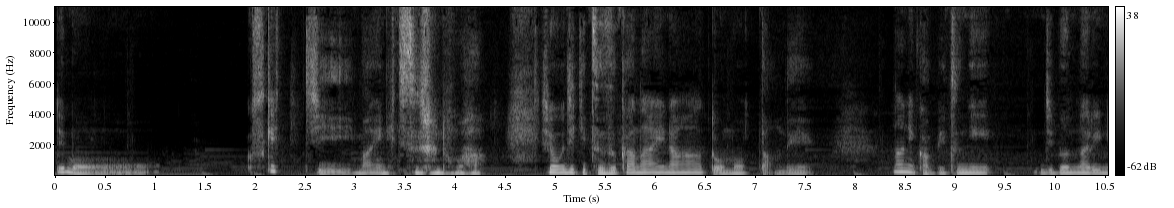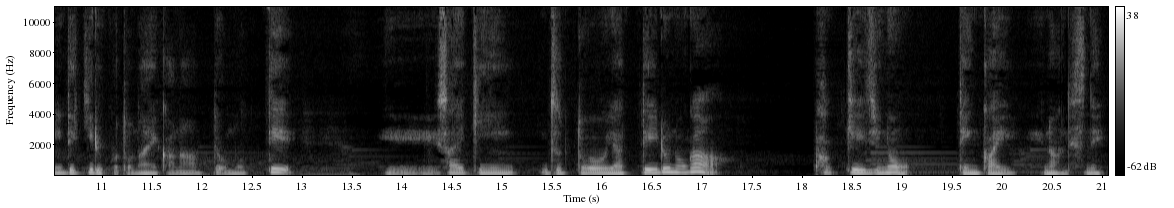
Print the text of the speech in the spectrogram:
でも、スケッチ毎日するのは正直続かないなと思ったんで、何か別に自分なりにできることないかなって思って、えー、最近ずっとやっているのがパッケージの展開なんですね。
